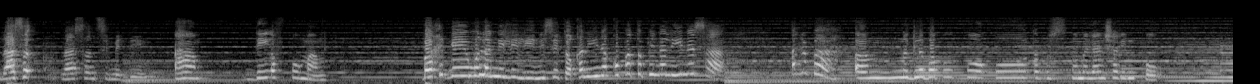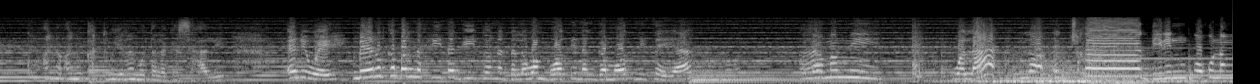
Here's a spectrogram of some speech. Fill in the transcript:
Nasa, nasan si Meding? Ah, day off po, ma'am. Bakit ngayon mo lang nililinis ito? Kanina ko pa ito pinalinis ha. Ano ba? Um, naglaba po po ako, tapos namalansya rin po. Kung ano-anong katwiran mo talaga, Sally. Anyway, meron ka bang nakita dito na dalawang bote ng gamot ni Thea? Wala, ma'am eh. Wala? Wala. At saka, di rin po ako nang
